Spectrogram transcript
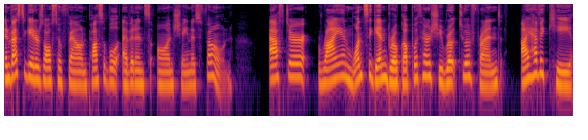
Investigators also found possible evidence on Shayna's phone. After Ryan once again broke up with her, she wrote to a friend, I have a key.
